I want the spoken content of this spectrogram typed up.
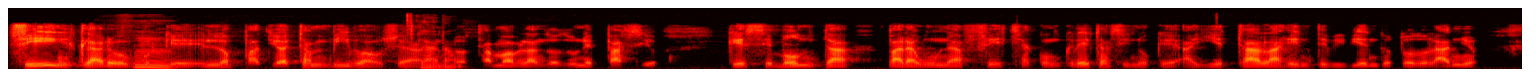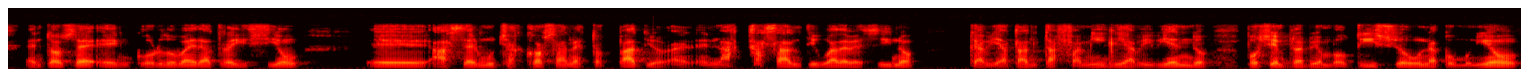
Sí, claro, mm. porque los patios están vivos, o sea, no estamos hablando de un espacio que se monta para una fecha concreta, sino que ahí está la gente viviendo todo el año. Entonces, en Córdoba era tradición eh, hacer muchas cosas en estos patios, en, las casas antiguas de vecinos, que había tantas familias viviendo, pues siempre había un bautizo, una comunión,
